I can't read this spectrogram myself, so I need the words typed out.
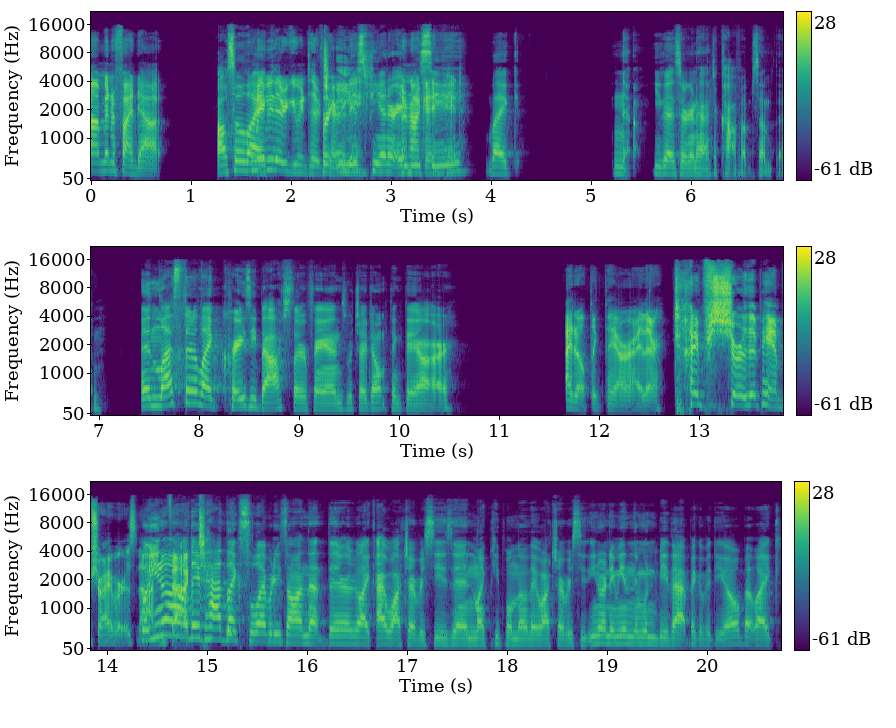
I'm gonna find out. Also, like Maybe they're giving to their for charity. ESPN or They're not getting ABC, paid. like, no, you guys are gonna have to cough up something. Unless they're like crazy Bachelor fans, which I don't think they are. I don't think they are either. I'm sure that Pam Shriver is not. Well, you know how they've had like celebrities on that they're like, I watch every season. Like people know they watch every season. You know what I mean? It wouldn't be that big of a deal. But like,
